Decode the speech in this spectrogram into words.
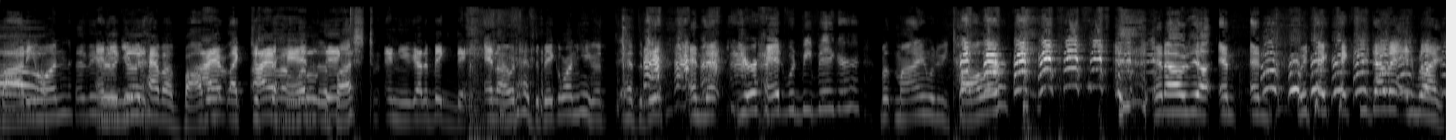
body one, and really then you would have a bobble, I have like just I the a head, the dick, bust, and you got a big dick. and I would have the big one. He would have the big, and the, your head would be bigger, but mine would be taller. and I was, yeah, and and we take pictures of it and be like,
